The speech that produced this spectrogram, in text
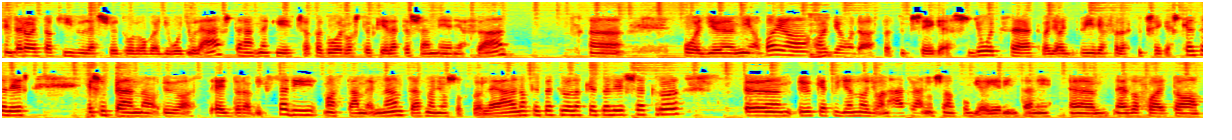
szinte rajta kívül eső dolog a gyógyulás, tehát neki csak az orvos tökéletesen mérje fel, hogy mi a baja, uh-huh. adja oda azt a szükséges gyógyszert, vagy írja fel a szükséges kezelést, és utána ő azt egy darabig szedi, aztán meg nem, tehát nagyon sokszor leállnak ezekről a kezelésekről. Őket ugye nagyon hátrányosan fogja érinteni ez a fajta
